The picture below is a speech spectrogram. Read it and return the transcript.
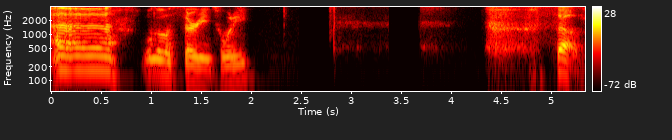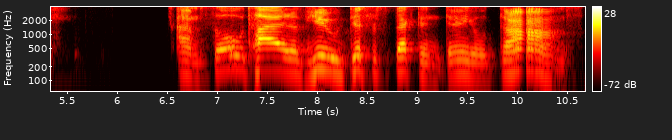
Uh we'll go with 30 20. So I'm so tired of you disrespecting Daniel Doms.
